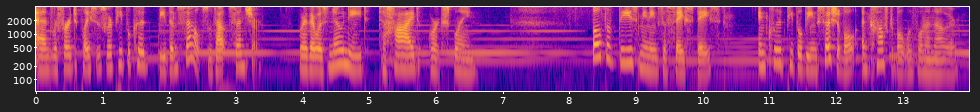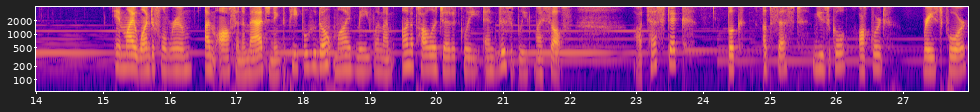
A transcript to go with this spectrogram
and referred to places where people could be themselves without censure where there was no need to hide or explain. Both of these meanings of safe space include people being sociable and comfortable with one another. In my wonderful room, I'm often imagining the people who don't mind me when I'm unapologetically and visibly myself. Autistic, book obsessed, musical, awkward, raised poor.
